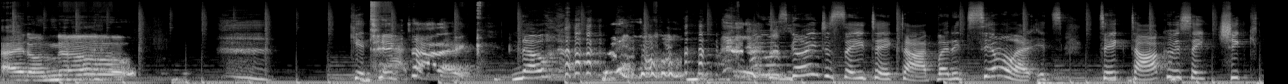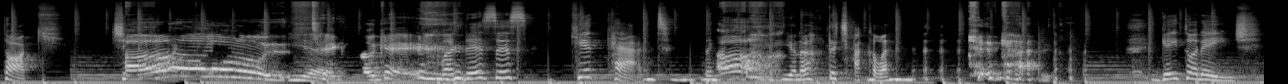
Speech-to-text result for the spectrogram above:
I don't know. Kit. TikTok. No. I was going to say TikTok, but it's similar. It's TikTok. We say TikTok. TikTok. Oh, Yes. Tik- okay. But this is Kit Kat. The, Oh, You know, the chocolate. Kit Kat. Gatorade.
